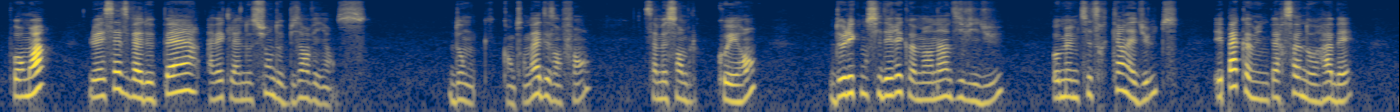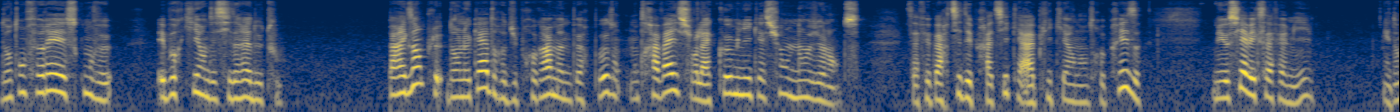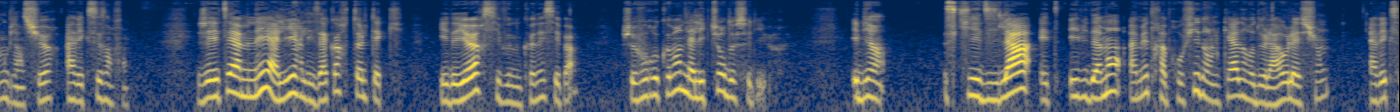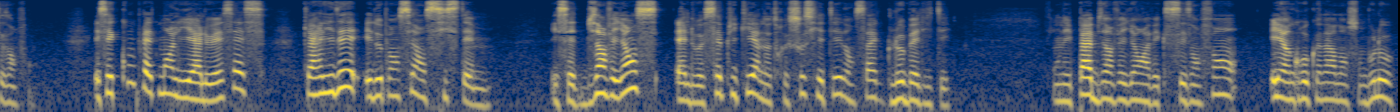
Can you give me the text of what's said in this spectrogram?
Pour moi, l'ESS va de pair avec la notion de bienveillance. Donc, quand on a des enfants, ça me semble cohérent de les considérer comme un individu, au même titre qu'un adulte, et pas comme une personne au rabais, dont on ferait ce qu'on veut, et pour qui on déciderait de tout. Par exemple, dans le cadre du programme On Purpose, on travaille sur la communication non violente. Ça fait partie des pratiques à appliquer en entreprise, mais aussi avec sa famille, et donc bien sûr avec ses enfants. J'ai été amenée à lire les accords Toltec, et d'ailleurs, si vous ne connaissez pas, je vous recommande la lecture de ce livre. Eh bien, ce qui est dit là est évidemment à mettre à profit dans le cadre de la relation avec ses enfants. Et c'est complètement lié à l'ESS, car l'idée est de penser en système. Et cette bienveillance, elle doit s'appliquer à notre société dans sa globalité. On n'est pas bienveillant avec ses enfants et un gros connard dans son boulot,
